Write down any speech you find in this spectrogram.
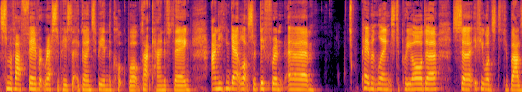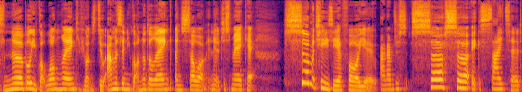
some of our favourite recipes that are going to be in the cookbook, that kind of thing. And you can get lots of different um, payment links to pre-order. So if you wanted to do Barnes and Noble, you've got one link. If you wanted to do Amazon, you've got another link, and so on. And it'll just make it so much easier for you. And I'm just so, so excited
